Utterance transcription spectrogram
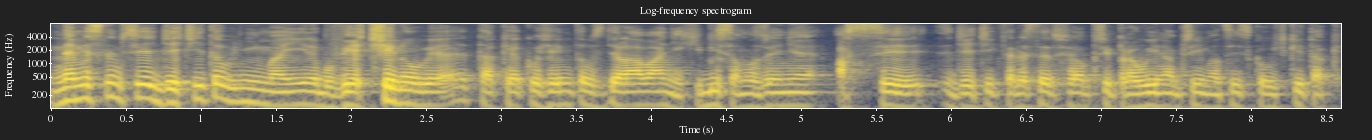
nemyslím si, že děti to vnímají, nebo většinově, tak jako, že jim to vzdělávání chybí. Samozřejmě asi děti, které se třeba připravují na přijímací zkoušky, tak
